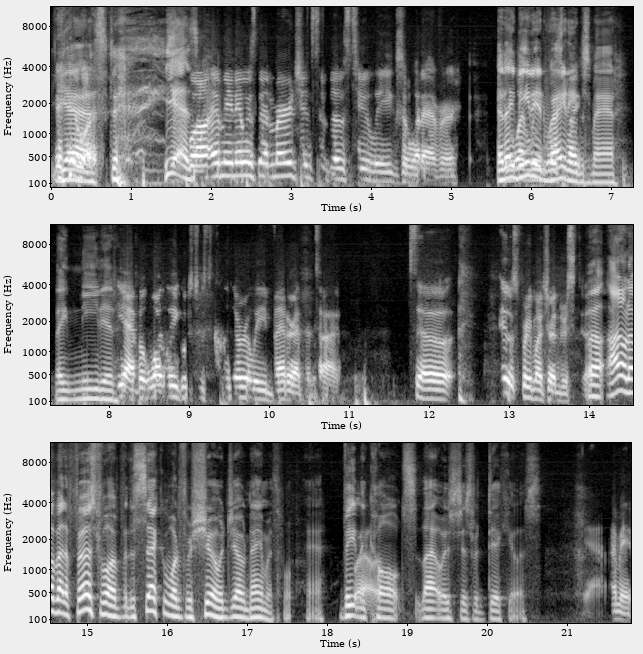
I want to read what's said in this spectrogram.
Yes. yes. well, I mean, it was the emergence of those two leagues or whatever. and they what needed was like- ratings, man. They needed Yeah, but one league was just clearly better at the time. So it was pretty much understood. Well, I don't know about the first one, but the second one for sure with Joe Namath. Yeah. Beating the Colts. That was just ridiculous. yeah, I mean,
